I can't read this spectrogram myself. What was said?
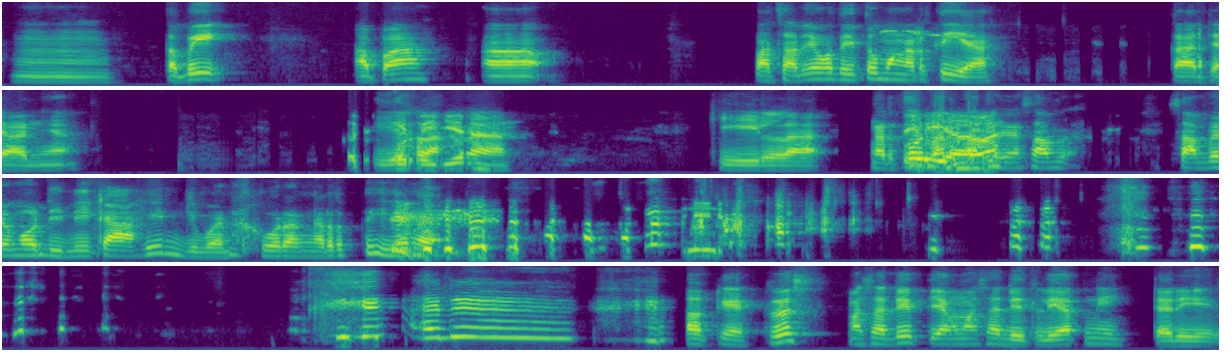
Hmm. Tapi apa eh, pacarnya waktu itu mengerti ya keadaannya. Iya lah, iya gila. Ngerti Oh, banget pacarnya sampai sampai mau dinikahin gimana kurang ngerti ya nggak? Aduh. Oke, terus Mas Adit yang Mas Adit lihat nih dari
